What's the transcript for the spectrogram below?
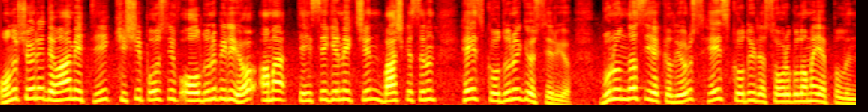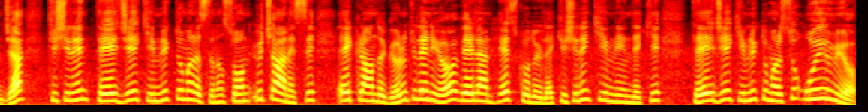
Onur şöyle devam ettiği kişi pozitif olduğunu biliyor ama tesise girmek için başkasının HES kodunu gösteriyor. Bunu nasıl yakalıyoruz? HES koduyla sorgulama yapılınca kişinin TC kimlik numarasının son 3 hanesi ekranda görüntüleniyor. Verilen HES koduyla kişinin kimliğindeki TC kimlik numarası uymuyor.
